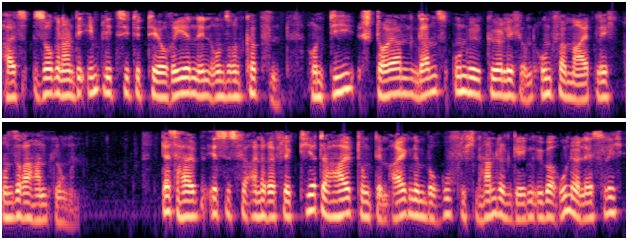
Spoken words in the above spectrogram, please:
als sogenannte implizite Theorien in unseren Köpfen, und die steuern ganz unwillkürlich und unvermeidlich unsere Handlungen. Deshalb ist es für eine reflektierte Haltung dem eigenen beruflichen Handeln gegenüber unerlässlich,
